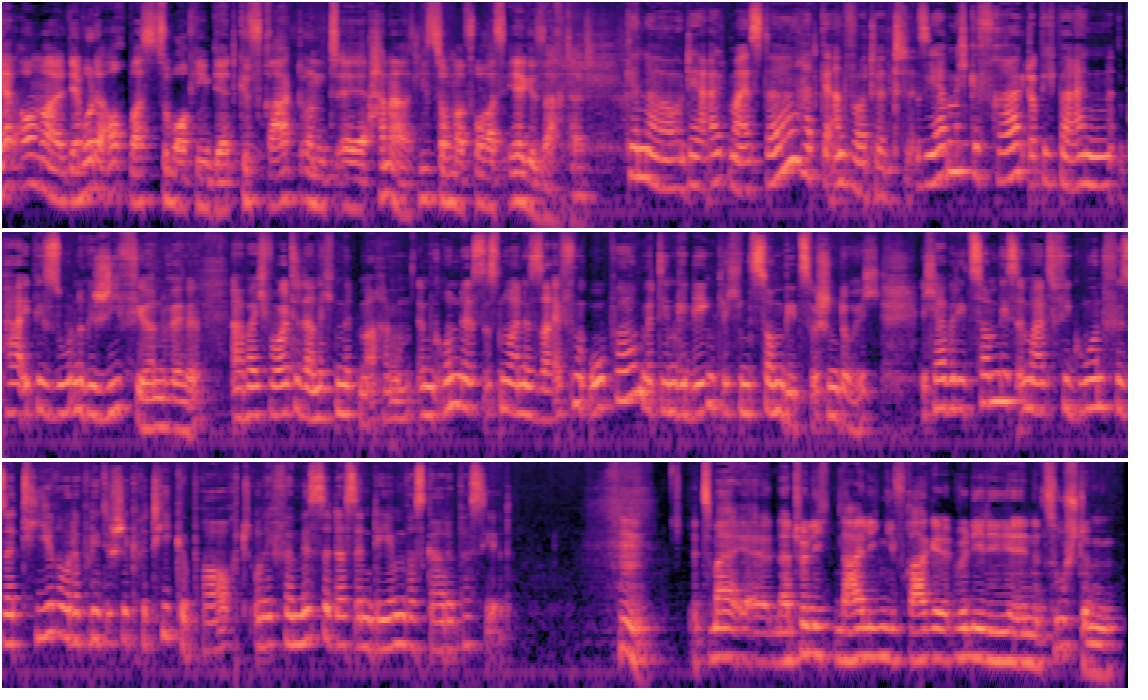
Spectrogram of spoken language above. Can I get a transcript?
Der hat auch mal, der wurde auch was zu Walking Dead gefragt und äh, Hannah, liest doch mal vor, was er gesagt hat. Genau, der Altmeister hat geantwortet. Sie haben mich gefragt, ob ich bei ein paar Episoden Regie führen will. Aber ich wollte da nicht mitmachen. Im Grunde ist es nur eine Seifenoper mit dem gelegentlichen Zombie zwischendurch. Ich habe die Zombies immer als Figuren für Satire oder politische Kritik gebraucht und ich vermisse das in dem, was gerade passiert. Hm. Jetzt mal äh, natürlich naheliegend die Frage, würdet ihr Ihnen zustimmen,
